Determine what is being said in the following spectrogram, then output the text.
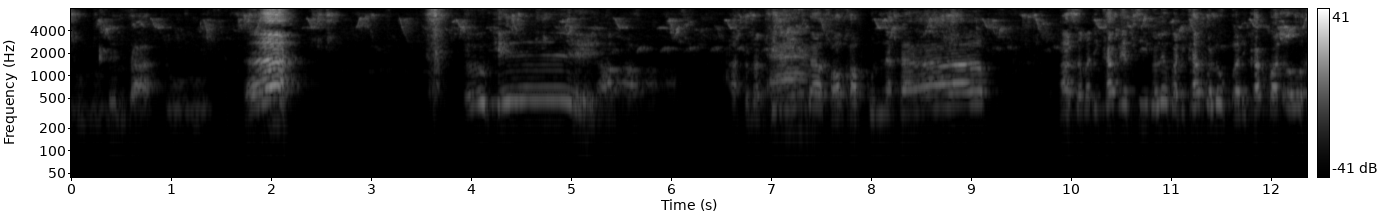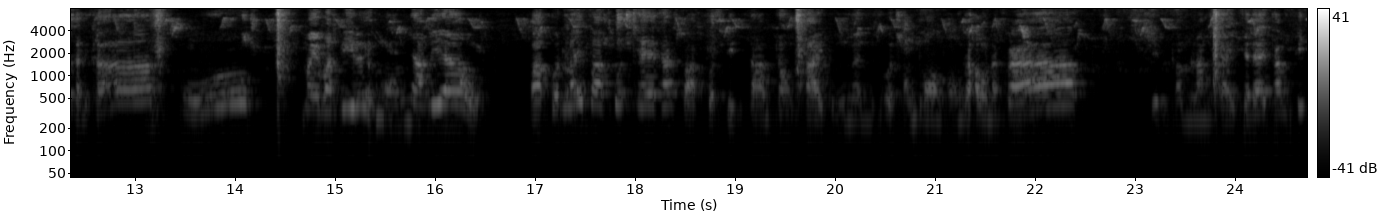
ดูดูเล่นตาดูดูเออโอเคเอาเอาเอาเอาสำหรับคลิปนี้ก็ขอขอบคุณนะครับอะสวัสดีครับ FC ก็เรียกสวัสดีครับก็ลูกสวัสดีครับก่อนเออสวัสดีครับโอ้ ไม่หวัดดีเลยหอมอย่างเดียวฝากกดไลค์ฝากกดแชร์ครับฝากกดติดตามช่องทายถุงเงินโอ้ของทองของเรานะครับเป็นกำลังใจจะได้ทำคลิป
